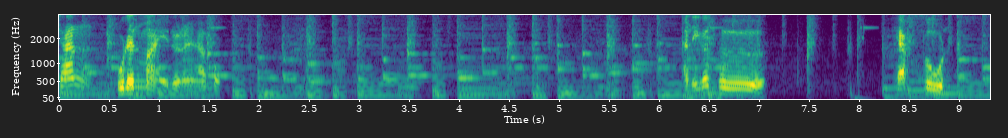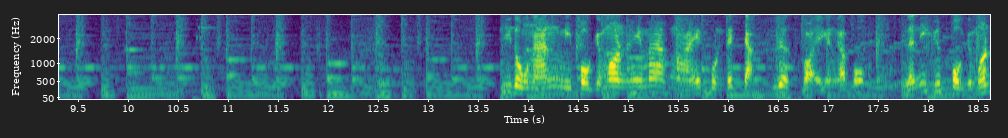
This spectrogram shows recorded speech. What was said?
ชั่นผู้เล่นใหม่ด้วยนะครับผม นนี้ก็คือ แคปซูล ที่ตรงนั้นมีโปเกมอนให้มากมายให้คุณได้จับเลือกสอยกันครับผม และนี่คือโปเกมอน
